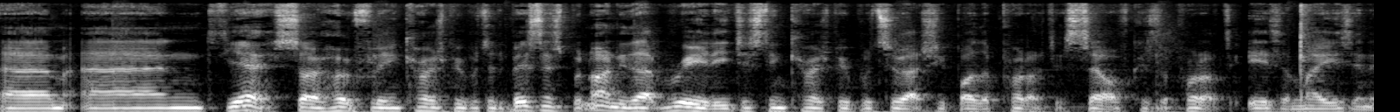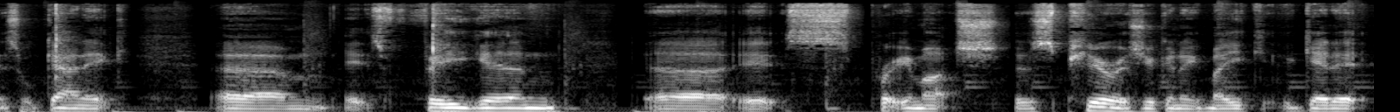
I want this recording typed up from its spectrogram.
Um, and yeah, so hopefully encourage people to the business, but not only that, really just encourage people to actually buy the product itself because the product is amazing. It's organic, um, it's vegan, uh, it's pretty much as pure as you're going to make get it.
